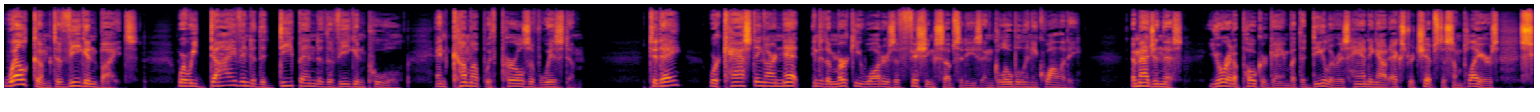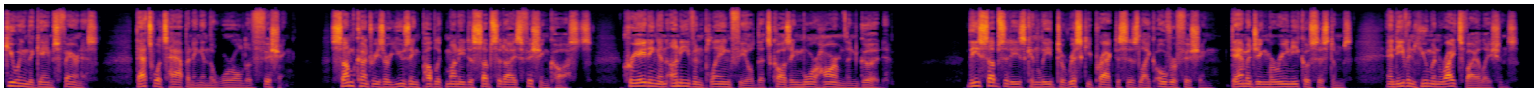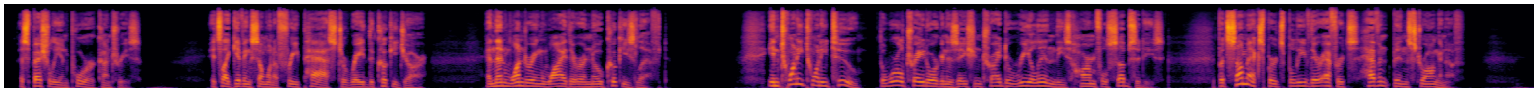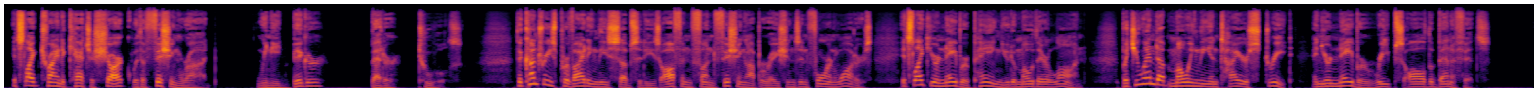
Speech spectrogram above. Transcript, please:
Welcome to Vegan Bites, where we dive into the deep end of the vegan pool and come up with pearls of wisdom. Today, we're casting our net into the murky waters of fishing subsidies and global inequality. Imagine this you're at a poker game, but the dealer is handing out extra chips to some players, skewing the game's fairness. That's what's happening in the world of fishing. Some countries are using public money to subsidize fishing costs, creating an uneven playing field that's causing more harm than good. These subsidies can lead to risky practices like overfishing, damaging marine ecosystems, and even human rights violations, especially in poorer countries. It's like giving someone a free pass to raid the cookie jar, and then wondering why there are no cookies left. In 2022, the World Trade Organization tried to reel in these harmful subsidies but some experts believe their efforts haven't been strong enough. It's like trying to catch a shark with a fishing rod. We need bigger, better tools. The countries providing these subsidies often fund fishing operations in foreign waters. It's like your neighbor paying you to mow their lawn, but you end up mowing the entire street, and your neighbor reaps all the benefits.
